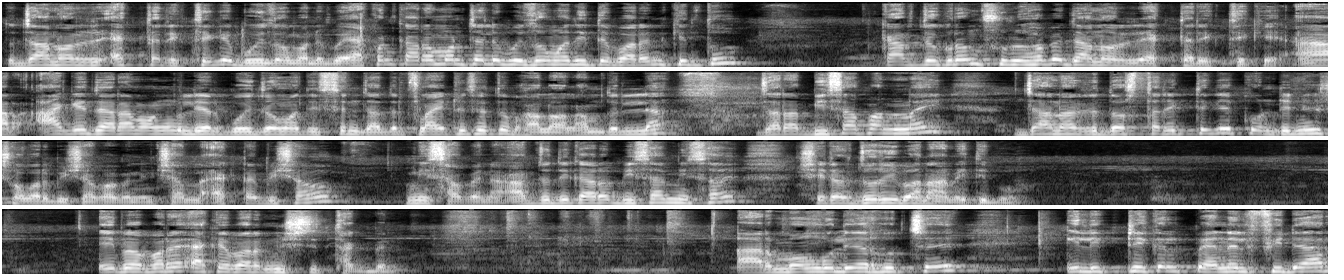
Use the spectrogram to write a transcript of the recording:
তো জানুয়ারির এক তারিখ থেকে বই জমা নেব। এখন কারও মন চাইলে বই জমা দিতে পারেন, কিন্তু কার্যক্রম শুরু হবে জানুয়ারির এক তারিখ থেকে। আর আগে যারা মঙ্গোলিয়ার বই জমা দিচ্ছেন, যাদের ফ্লাইট হয়েছে তো ভালো, আলহামদুলিল্লাহ। যারা ভিসা পান নাই, জানুয়ারির দশ তারিখ থেকে কন্টিনিউ সবার ভিসা পাবেন ইনশাল্লাহ একটা ভিসাও মিস হবে না। আর যদি কারও ভিসা মিস হয়, সেটার জরিমানা আমি দিব। এই ব্যাপারে একেবারে নিশ্চিত থাকবেন। আর মঙ্গোলিয়ার হচ্ছে electrical panel feeder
